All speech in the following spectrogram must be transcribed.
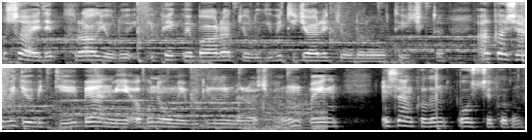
Bu sayede kral yolu, ipek ve baharat yolu gibi ticaret yolları ortaya çıktı. Arkadaşlar video bitti. Beğenmeyi, abone olmayı bildirimleri açmayı unutmayın. Esen kalın, hoşça kalın.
